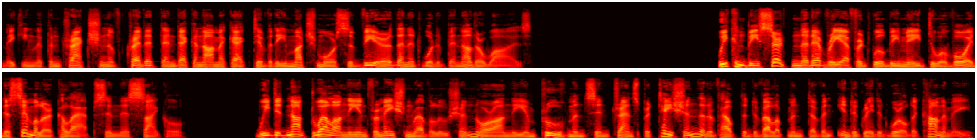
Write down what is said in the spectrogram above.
making the contraction of credit and economic activity much more severe than it would have been otherwise. We can be certain that every effort will be made to avoid a similar collapse in this cycle. We did not dwell on the information revolution or on the improvements in transportation that have helped the development of an integrated world economy.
